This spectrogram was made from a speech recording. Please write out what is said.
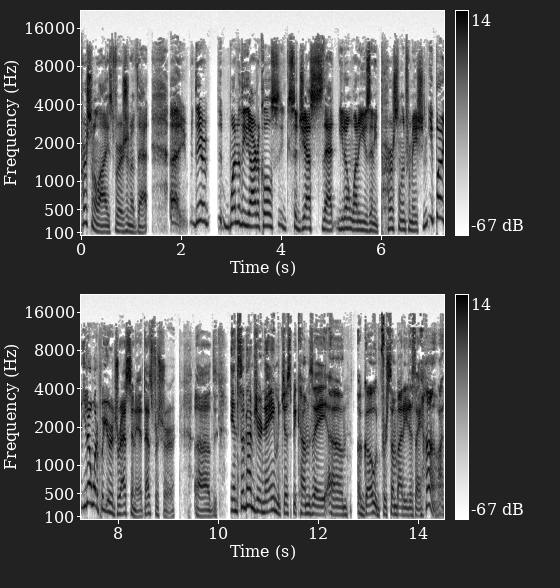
personalized version of that. Uh, there, one of the articles suggests that you don't want to use any personal information. You you don't want to put your address in it. That's for sure. Uh, and sometimes your name just becomes a um, a goad for somebody to say, "Huh,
